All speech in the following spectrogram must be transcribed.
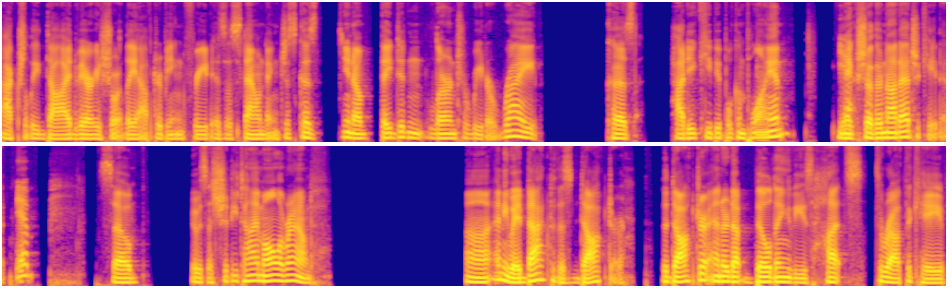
actually died very shortly after being freed is astounding. Just because you know they didn't learn to read or write. Because how do you keep people compliant? Yeah. Make sure they're not educated. Yep. So it was a shitty time all around. Uh, anyway, back to this doctor. The doctor ended up building these huts throughout the cave,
